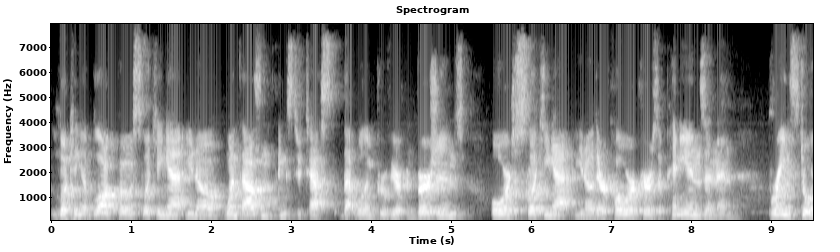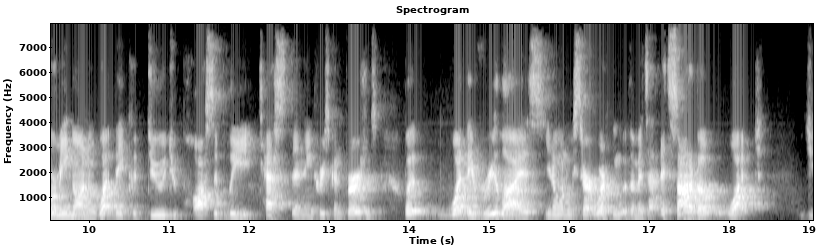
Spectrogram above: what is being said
looking at blog posts, looking at, you know, 1,000 things to test that will improve your conversions, or just looking at, you know, their coworkers' opinions and, and brainstorming on what they could do to possibly test and increase conversions. But what they realize, you know, when we start working with them, that it's not about what you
